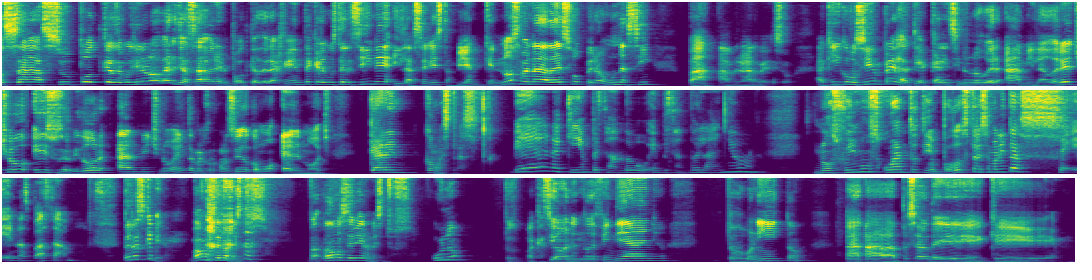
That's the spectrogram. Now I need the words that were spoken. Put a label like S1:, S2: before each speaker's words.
S1: bienvenidos a su podcast de Muy Cine Lover. Ya saben, el podcast de la gente que le gusta el cine y las series también, que no sabe nada de eso, pero aún así va a hablar de eso. Aquí, como siempre, la tía Karen Cine Lover a mi lado derecho y su servidor Almich90, mejor conocido como El Moch. Karen, ¿cómo estás?
S2: Bien, aquí empezando, empezando el año.
S1: ¿Nos fuimos cuánto tiempo? ¿Dos, tres semanitas?
S2: Sí, nos pasamos.
S1: Pero es que, mira, vamos a ser honestos. vamos a ser bien honestos. Uno, pues vacaciones, ¿no? De fin de año todo bonito, a, a, pesar de que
